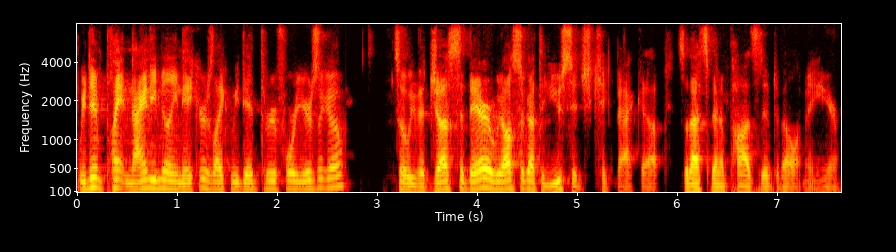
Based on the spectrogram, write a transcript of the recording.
We didn't plant 90 million acres like we did three or four years ago. So we've adjusted there. We also got the usage kicked back up. So that's been a positive development here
